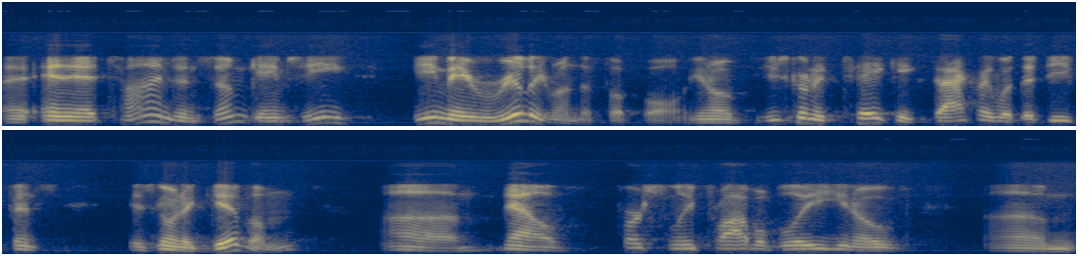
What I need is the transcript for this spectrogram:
and at times in some games he he may really run the football. You know, he's going to take exactly what the defense is going to give him. Um, now, personally, probably you know um,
